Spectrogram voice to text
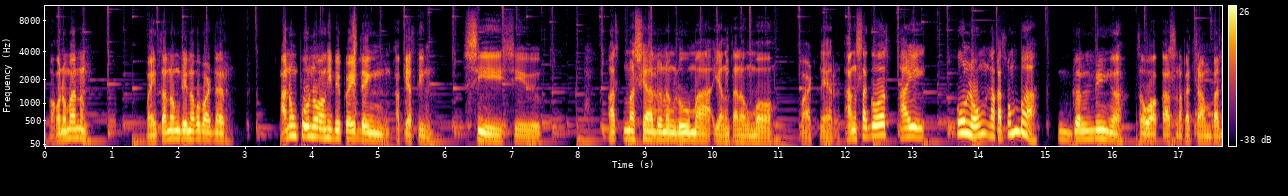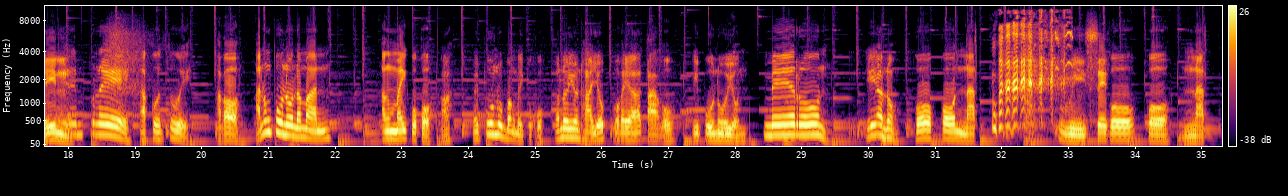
Ako naman, may tanong din ako, partner. Anong puno ang hindi pwedeng akyatin? Si, si... At masyado ng luma yung tanong mo, partner. Ang sagot ay punong nakatumba. Galing ah. Sa wakas, nakachamba din. Siyempre, ako to eh. Ako, anong puno naman ang may kuko? May puno bang may kuko? Ano yun, hayop o kaya tao? Di puno yun. Meron. Eh ano? Coconut. Wiset. Coconut.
